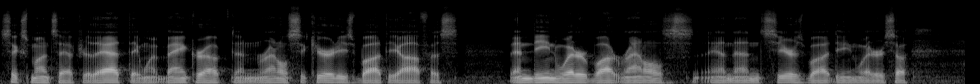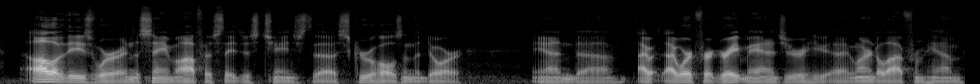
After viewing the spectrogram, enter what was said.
Six months after that, they went bankrupt, and Reynolds Securities bought the office. Then Dean Witter bought Reynolds, and then Sears bought Dean Witter. So all of these were in the same office. They just changed the screw holes in the door. And uh, I, I, worked for a great manager. He, I learned a lot from him.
